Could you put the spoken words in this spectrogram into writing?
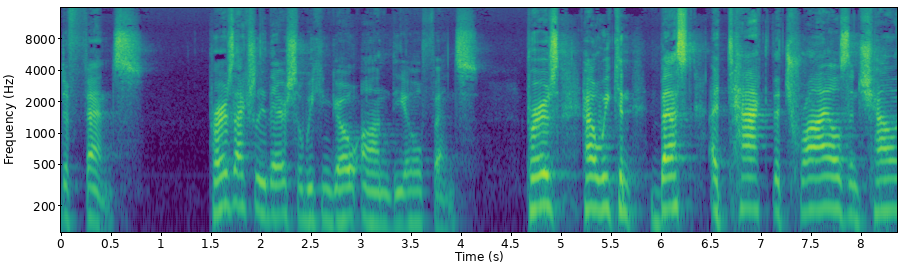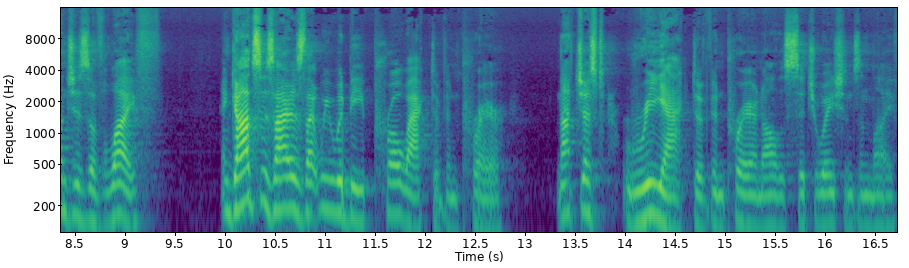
defense. Prayer is actually there so we can go on the offense. Prayer is how we can best attack the trials and challenges of life. And God's desire is that we would be proactive in prayer, not just reactive in prayer in all the situations in life.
